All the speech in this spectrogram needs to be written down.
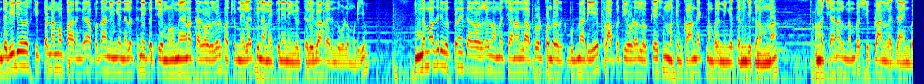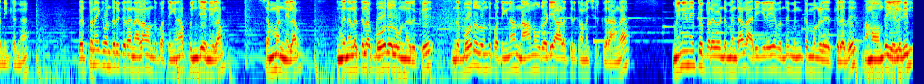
இந்த வீடியோவை ஸ்கிப் பண்ணாமல் பாருங்கள் அப்போ தான் நீங்கள் நிலத்தினை பற்றிய முழுமையான தகவல்கள் மற்றும் நிலத்தின் அமைப்பினை நீங்கள் தெளிவாக அறிந்து கொள்ள முடியும். இந்த மாதிரி விற்பனை தகவல்கள் நம்ம சேனலில் அப்லோட் பண்ணுறதுக்கு முன்னாடியே ப்ராப்பர்ட்டியோட லொக்கேஷன் மற்றும் காண்டாக்ட் நம்பரை நீங்கள் தெரிஞ்சுக்கணும்னா நம்ம சேனல் மெம்பர்ஷிப் பிளானில் ஜாயின் பண்ணிக்கோங்க. விற்பனைக்கு வந்திருக்கிற நிலம் வந்து பார்த்தீங்கன்னா புஞ்சை நிலம் செம்மண் நிலம் இந்த நிலத்தில் போர்வெல் ஒன்று இருக்குது இந்த போர்வெல் வந்து பார்த்தீங்கன்னா நானூறு அடி ஆழத்திற்கு அமைச்சிருக்கிறாங்க. மின் இணைப்பு பெற வேண்டும் என்றால் அருகிலேயே வந்து மின்கம்பங்கள் இருக்கிறது. நம்ம வந்து எளிதில்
